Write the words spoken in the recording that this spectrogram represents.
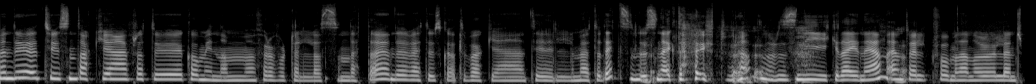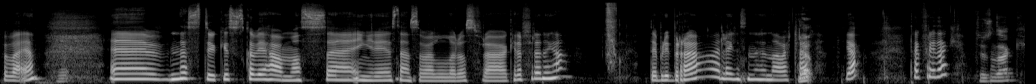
Men du, tusen takk for at du kom innom for å fortelle oss om dette. Du vet du skal tilbake til møtet ditt, som du snek deg ut fra. Når du sniker deg inn igjen. Eventuelt få med deg noe lunsj på veien. Eh, neste uke skal vi ha med oss eh, Ingrid Stensvold Rås fra Kreftforeninga. Det blir bra. Lenge siden hun har vært her. Ja. ja. Takk for i dag. Tusen takk.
